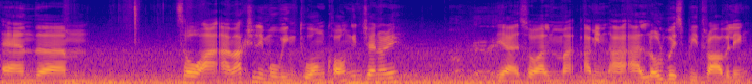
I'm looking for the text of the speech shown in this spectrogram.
And um, so I, am actually moving to Hong Kong in January. Okay. Yeah. So I'll. I mean, I'll always be traveling.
